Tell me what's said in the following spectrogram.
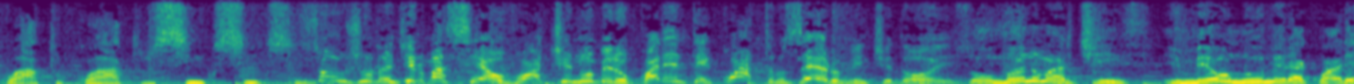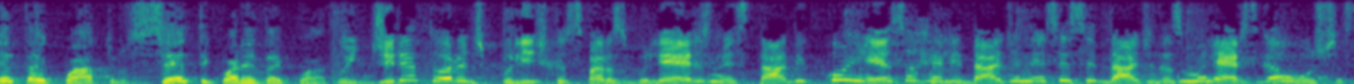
44555. Sou o Jurandir Maciel, vote número 44022. Sou Mano Martins e meu número é 44144. Fui diretora de políticas para as mulheres no estado e conheço a realidade e necessidade das mulheres gaúchas.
